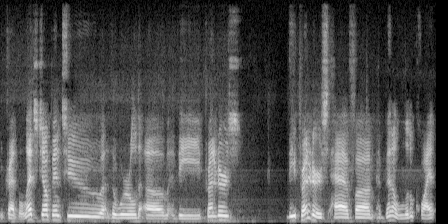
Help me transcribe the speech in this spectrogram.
incredible. Let's jump into the world of the Predators the Predators have uh, have been a little quiet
